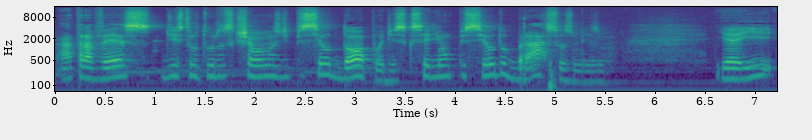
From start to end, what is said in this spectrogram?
através de estruturas que chamamos de pseudópodes, que seriam pseudobraços mesmo. E aí,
